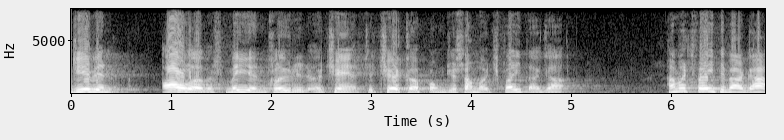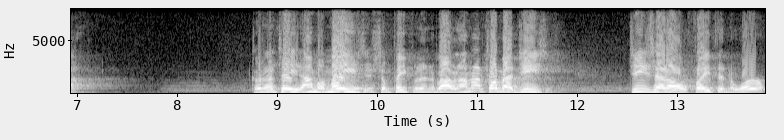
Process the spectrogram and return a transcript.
giving all of us, me included, a chance to check up on just how much faith I got. How much faith have I got? Because I tell you, I'm amazed at some people in the Bible. I'm not talking about Jesus. Jesus had all faith in the world.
